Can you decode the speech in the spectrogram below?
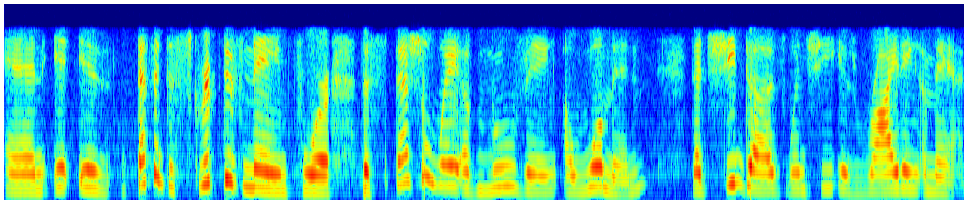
and it is that's a descriptive name for the special way of moving a woman that she does when she is riding a man.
